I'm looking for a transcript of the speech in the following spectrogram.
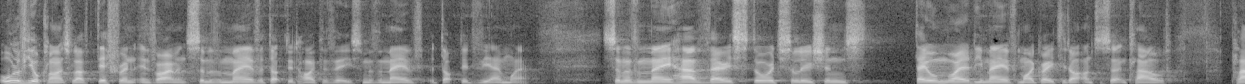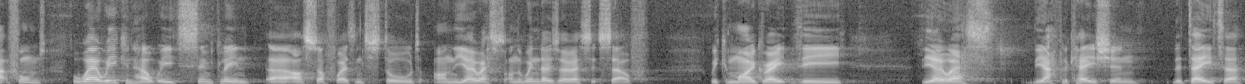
All of your clients will have different environments. Some of them may have adopted Hyper-V. Some of them may have adopted VMware. Some of them may have various storage solutions. They already may have migrated onto certain cloud platforms. Where we can help, we simply, uh, our software is installed on the OS, on the Windows OS itself. We can migrate the, the OS, the application, the data,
